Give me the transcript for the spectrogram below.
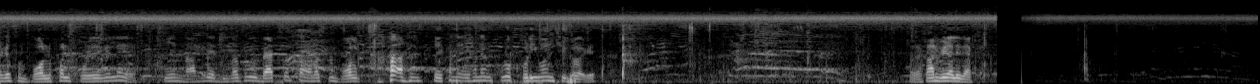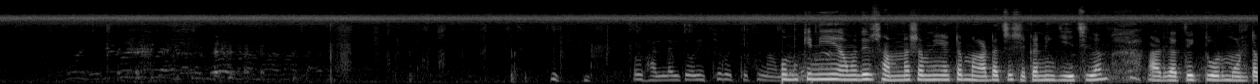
আগে সব বল ফল পড়ে গেলে কে নামবে দিবা শুধু ব্যাট করতাম আমরা শুধু বল খাওয়া এখানে এখানে পুরো পরিমাণ ছিল আগে। কাঠ বিড়ালি দেখ। ওমকে নিয়ে আমাদের সামনাসামনি একটা মাঠ আছে, সেখানে গিয়েছিলাম। আর যাতে একটু ওর মনটা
